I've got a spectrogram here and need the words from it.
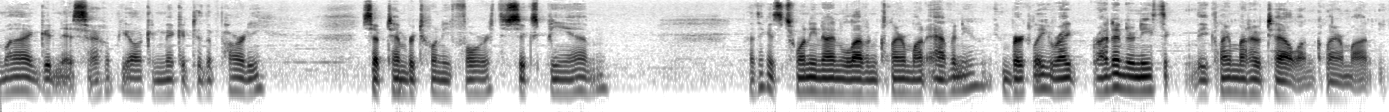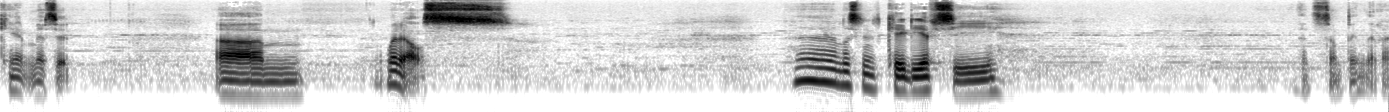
My goodness, I hope you all can make it to the party. September 24th, 6 p.m. I think it's 2911 Claremont Avenue in Berkeley, right right underneath the, the Claremont Hotel on Claremont. You can't miss it. Um, what else? Uh, listening to KDFC. That's something that I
